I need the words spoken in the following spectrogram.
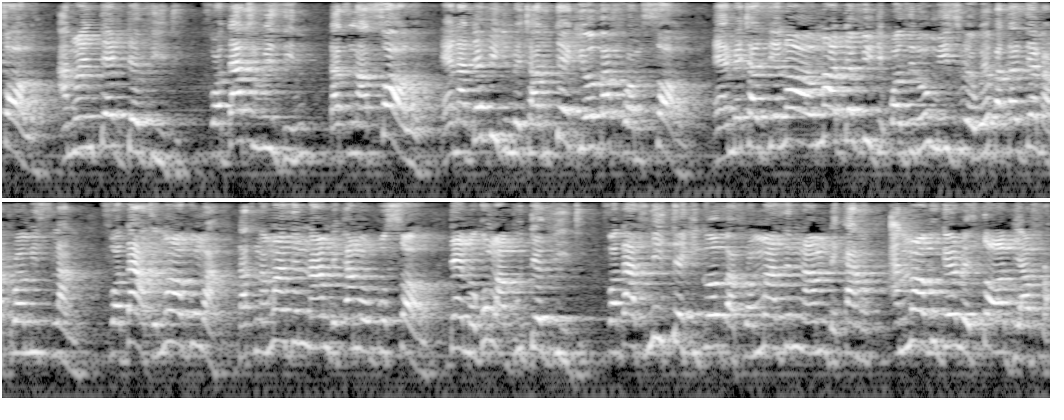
saul anointed david. For that reason that na saul eh, na david mechara take over from saul. Emechazie na david kpọziri ụmụ israel wee batazie na promise land. For that n'ọgụnwa that na maazị nnamdị kano bụ saul then ọgụnwa bụ david. For that na take go over from maazị nnamdị kano anọgụ ga-erestore biafra.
